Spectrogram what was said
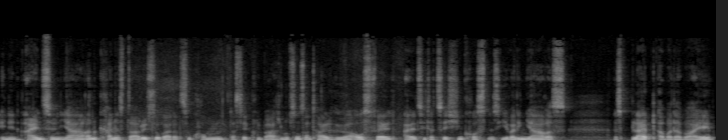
In den einzelnen Jahren kann es dadurch sogar dazu kommen, dass der private Nutzungsanteil höher ausfällt als die tatsächlichen Kosten des jeweiligen Jahres. Es bleibt aber dabei,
